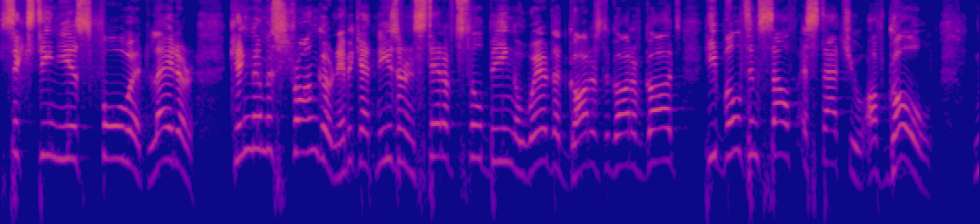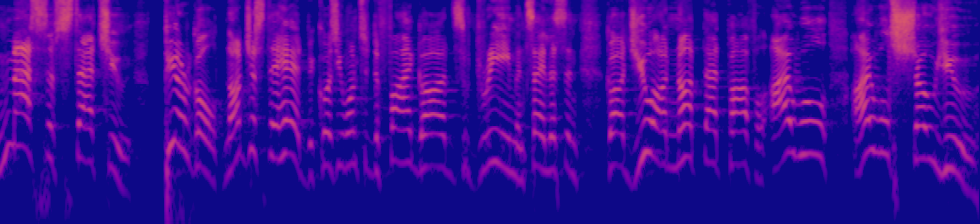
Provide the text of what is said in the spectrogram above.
16 years forward, later, kingdom is stronger. Nebuchadnezzar, instead of still being aware that God is the God of gods, he built himself a statue of gold massive statue, pure gold, not just the head, because he wants to defy God's dream and say, listen, God, you are not that powerful. I will, I will show you.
